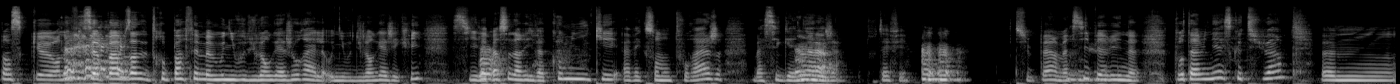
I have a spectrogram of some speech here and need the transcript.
parce qu'en effet, ça n'a pas besoin d'être parfait même au niveau du langage oral, au niveau du langage écrit. Si la mm. personne arrive à communiquer avec son entourage, bah, c'est gagné déjà. Tout à fait. Super, merci Perrine. Pour terminer, est-ce que tu as, euh,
